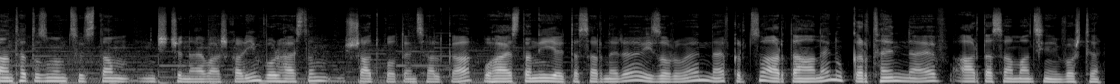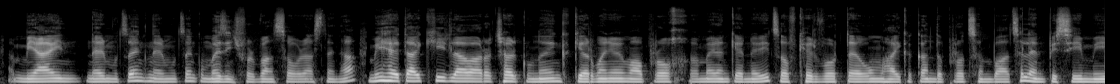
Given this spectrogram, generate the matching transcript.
անդադ ուզում եմ ցույց տամ ինչ նաև աշխարհին, որ Հայաստանում շատ պոտենցիալ կա, ու Հայաստանի երիտասարդները իզորու են նաև կրթությունը արտահանեն ու կրթեն նաև արտասահմանցիներին, ոչ թե միայն ներմուծենք, ներմուծենք ու մեզ ինչ որ բան սովորացնեն, հա։ Մի հետաքրքիր լավ առաջարկ ունենք Գերմանիայում ապրող մեր ընկերներից, ովքեր որտեղում հայկական դպրոց են բացել, այնպիսի մի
